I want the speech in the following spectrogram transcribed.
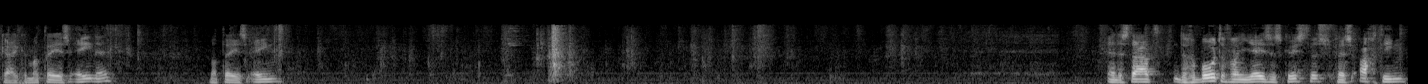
Kijken, Matthäus 1 hè. Matthäus 1. En er staat, de geboorte van Jezus Christus, vers 18,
